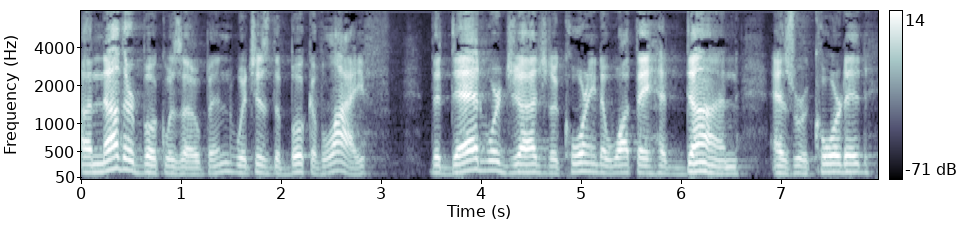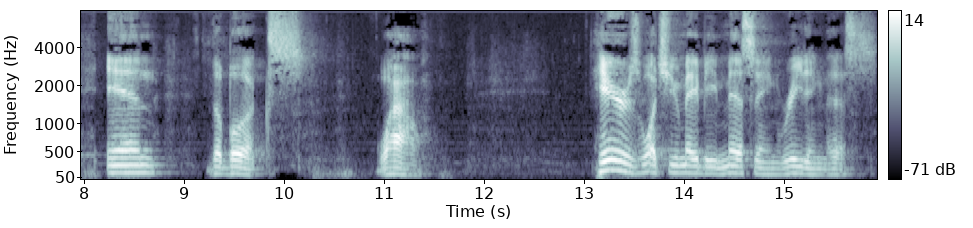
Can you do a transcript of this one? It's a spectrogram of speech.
Another book was opened, which is the book of life. The dead were judged according to what they had done as recorded in the books. Wow. Here's what you may be missing reading this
